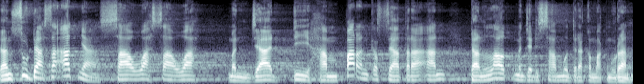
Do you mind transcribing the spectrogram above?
dan sudah saatnya sawah-sawah menjadi hamparan kesejahteraan dan laut menjadi samudera kemakmuran.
